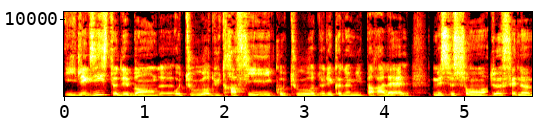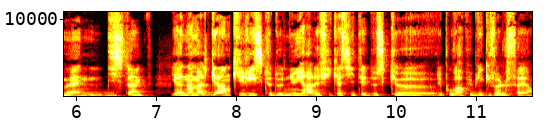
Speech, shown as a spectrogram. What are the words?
Il existe des bandes autour du trafic, autour de l'économie parallèle, mais ce sont deux phénomènes distincts. Il y a un amalgame qui risque de nuire à l'efficacité de ce que les pouvoirs publics veulent faire.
